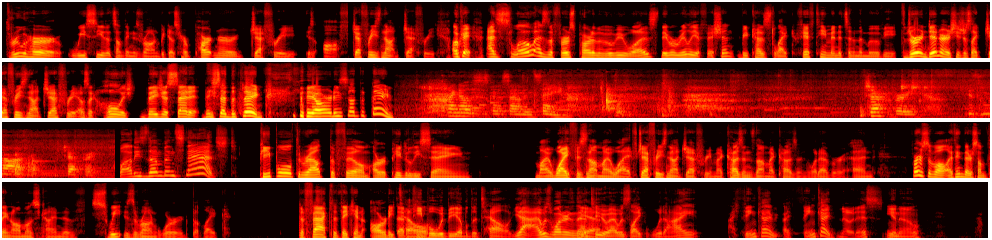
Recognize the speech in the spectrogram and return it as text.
Through her, we see that something is wrong because her partner, Jeffrey, is off. Jeffrey's not Jeffrey. Okay, as slow as the first part of the movie was, they were really efficient because, like, 15 minutes into the movie, during dinner, she's just like, Jeffrey's not Jeffrey. I was like, holy, sh- they just said it. They said the thing. they already said the thing. I know this is gonna sound insane. Jeffrey is not Jeffrey. Body's done been snatched. people throughout the film are repeatedly saying my wife is not my wife jeffrey's not jeffrey my cousin's not my cousin whatever and first of all i think there's something almost kind of sweet is the wrong word but like the fact that they can already that tell people would be able to tell. Yeah, I was wondering that Yeah. too. I was like, would I? I think I, I think I'd notice. You know,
